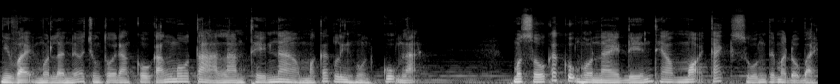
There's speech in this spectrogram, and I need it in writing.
Như vậy một lần nữa chúng tôi đang cố gắng mô tả làm thế nào mà các linh hồn cụm lại. Một số các cụm hồn này đến theo mọi cách xuống tới mật độ 7,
